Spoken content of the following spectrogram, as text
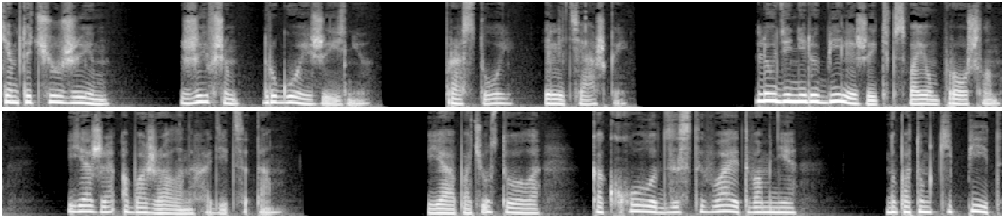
кем-то чужим, жившим другой жизнью, простой или тяжкой. Люди не любили жить в своем прошлом, я же обожала находиться там. Я почувствовала, как холод застывает во мне, но потом кипит,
